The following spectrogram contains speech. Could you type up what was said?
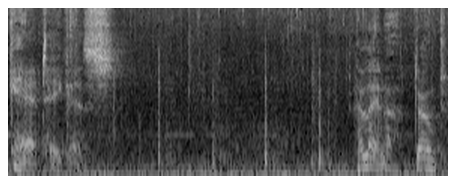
caretakers. Helena, don't.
